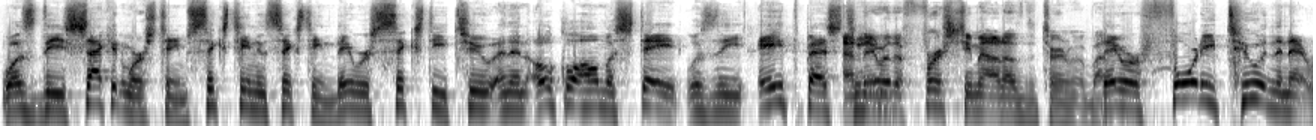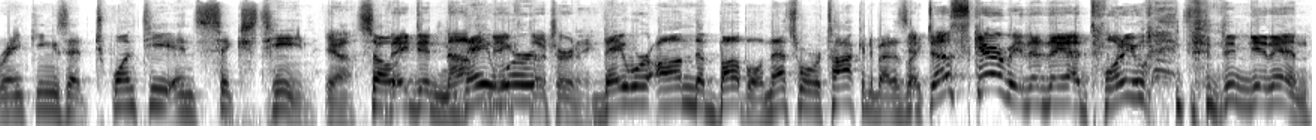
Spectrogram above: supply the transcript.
was the second worst team, 16 and 16. They were 62, and then Oklahoma State was the eighth best team. And they were the first team out of the tournament. By they the were 42 in the net rankings at 20 and 16. Yeah, so they did not they make were, the tournament. They were on the bubble, and that's what we're talking about. Is like it does scare me that they had 20 wins and didn't get in,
